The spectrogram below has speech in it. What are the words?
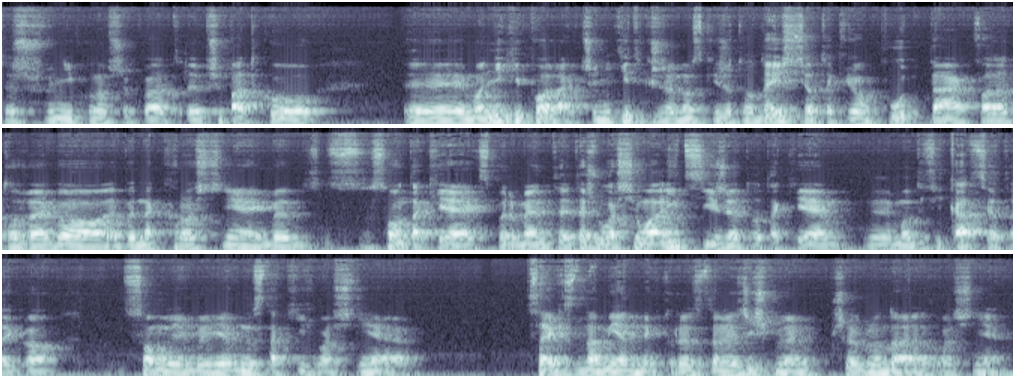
Też w wyniku na przykład w przypadku Moniki Polak czy Nikity Krzyżanowskiej, że to odejście od takiego płótna kwadratowego jakby na krośnie, jakby są takie eksperymenty też właśnie u Alicji, że to takie y, modyfikacja tego są jakby jednym z takich właśnie cech znamiennych, które znaleźliśmy przeglądając właśnie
